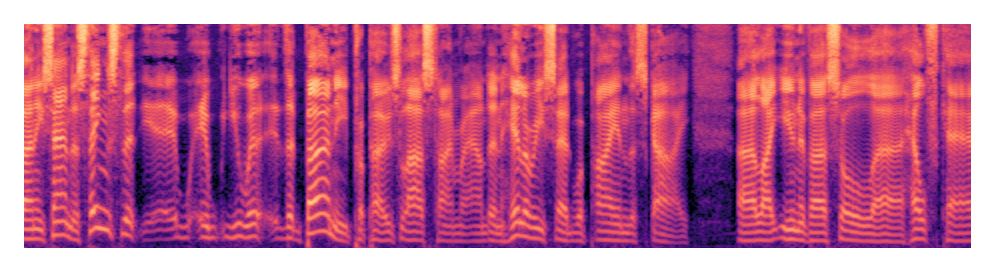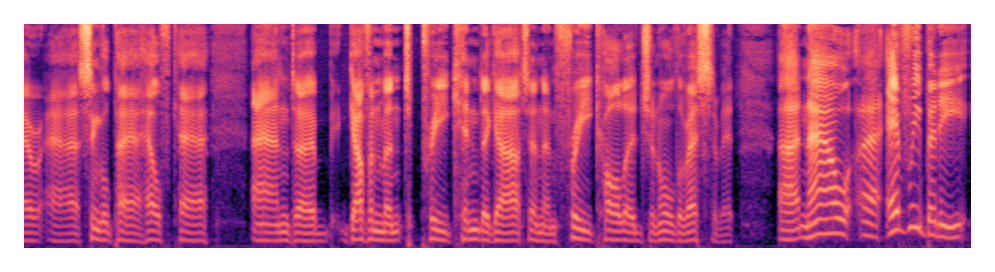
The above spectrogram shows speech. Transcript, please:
Bernie Sanders. Things that uh, you were that Bernie proposed last time round and Hillary said were pie in the sky, uh, like universal uh, health care, uh, single payer health care, and uh, government pre kindergarten and free college and all the rest of it. Uh, now, everybody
